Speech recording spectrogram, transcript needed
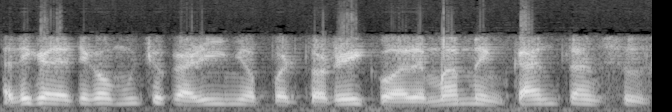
Así que le tengo mucho cariño a Puerto Rico. Además me encantan sus,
